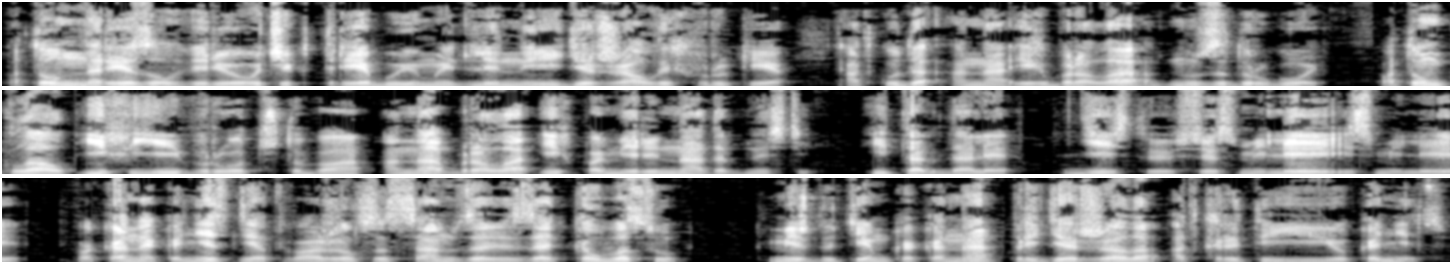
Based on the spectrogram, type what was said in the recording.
Потом нарезал веревочек требуемой длины и держал их в руке, откуда она их брала одну за другой. Потом клал их ей в рот, чтобы она брала их по мере надобности и так далее, действуя все смелее и смелее, пока наконец не отважился сам завязать колбасу, между тем, как она придержала открытый ее конец.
